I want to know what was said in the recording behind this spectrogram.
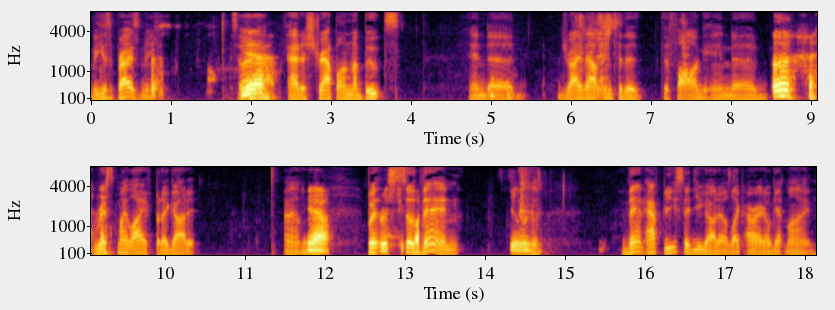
but you surprised me. So I, Yeah. had, I had to strap on my boots and uh, drive out into the, the fog and uh, risk my life, but I got it. Um, yeah, but risk so then, then after you said you got it, I was like, all right, I'll get mine.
